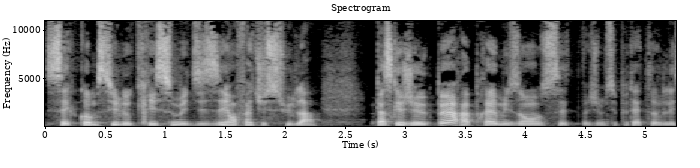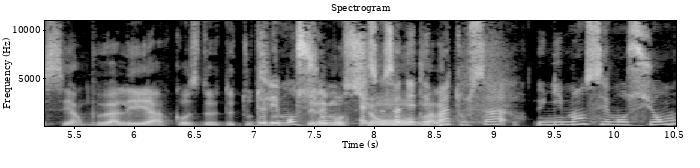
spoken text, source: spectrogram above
C'est comme si le Christ me disait, en fait, je suis là. Parce que j'ai eu peur après, me disant, je me suis peut-être laissé un peu aller à cause de, de toute. De l'émotion. Est-ce que ça n'était voilà. pas tout ça une immense émotion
